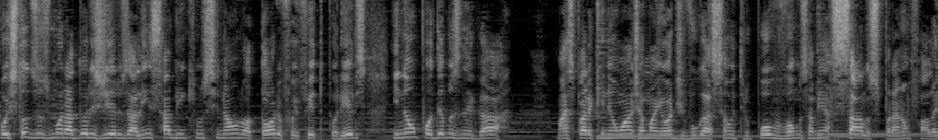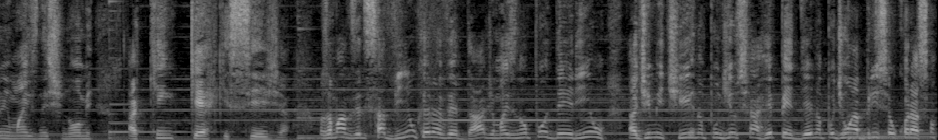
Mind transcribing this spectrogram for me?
Pois todos os moradores de Jerusalém sabem que um sinal notório foi feito por eles e não podemos negar. Mas para que não haja maior divulgação entre o povo, vamos ameaçá-los para não falarem mais neste nome a quem quer que seja. Meus amados, eles sabiam que era verdade, mas não poderiam admitir, não podiam se arrepender, não podiam abrir seu coração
